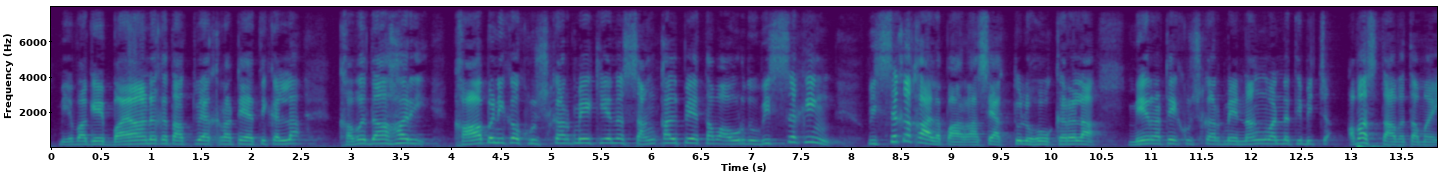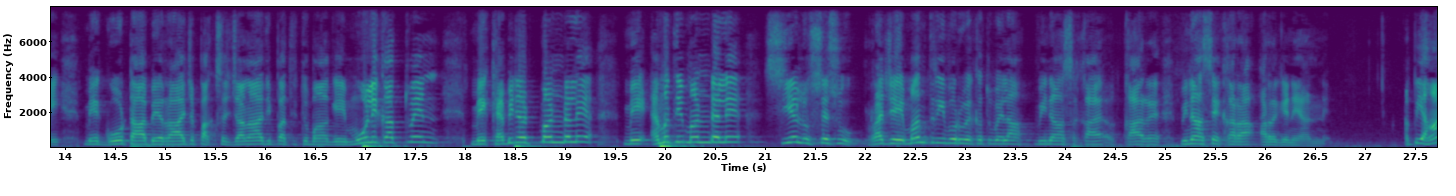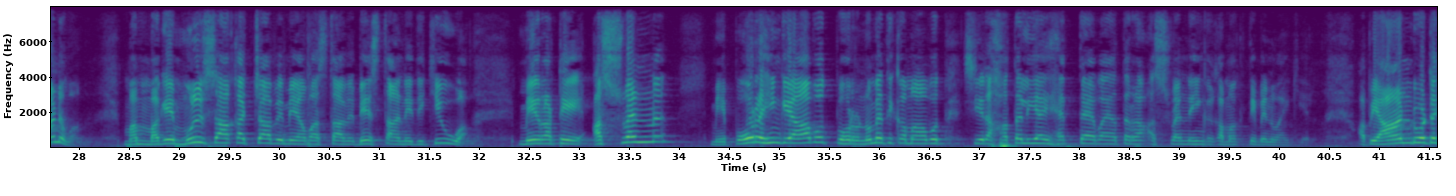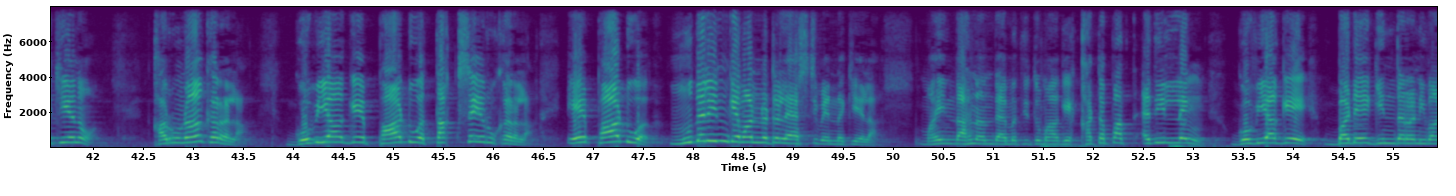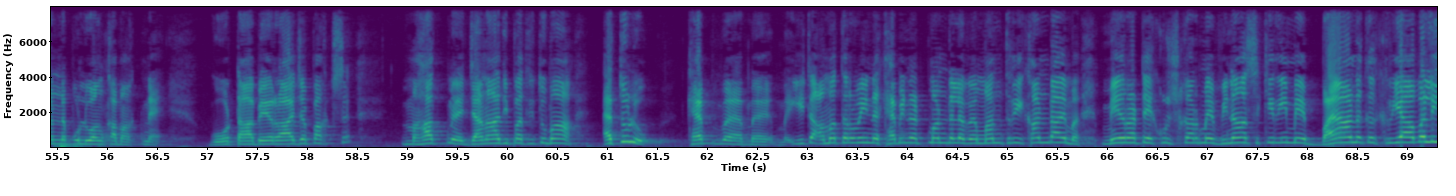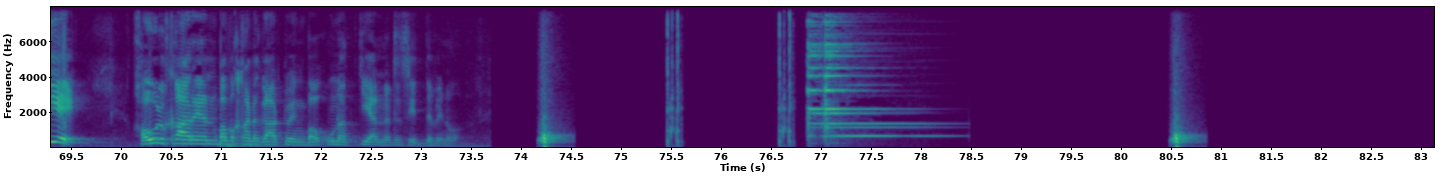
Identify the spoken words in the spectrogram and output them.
මේ වගේ භයානක තත්ත්වයක් රට ඇති කල්ලා කවදාහරි කාබනික කෘෂ්කර්මය කියන සංකල්පය තව අවුරුදු විස්සකින් විස්සක කාල පාරාසයක් තුළ හෝ කරලා මේ රටේ කෘෂ්කර්මය නංවන්න තිබිච්ච අවස්ථාව තමයි මේ ගෝටාබේ රාජපක්ෂ ජනාධිපතිතුමාගේ මූලිකත්වෙන් මේ කැබිනට් මණ්ඩලය මේ ඇමති මණ්ඩලය සියලු සෙසු රජයේ මන්ත්‍රීවරු එකතු වෙලා විනාසය කරා අරගෙන යන්නේ. අපි අහනවා. මං මගේ මුල් සාකච්ඡාව මේ අවස්ථාව බේස්ථානයේදි කිව්වා. මේ රටේ අස්වැන්න මේ පෝරහිගේ ආවොත් පොහොර නොමැතිකමාවොත් සියට හතලියයි හැත්තෑවයි අතර අස්වැන්න හිංග කමක් තිබෙනවයි කියලා. අපි ආණ්ඩුවට කියනවා. කරුණා කරලා. ගොවියාගේ පාඩුව තක්සේරු කරලා. ඒ පාඩුව මුදලින් ගෙවන්නට ලෑස්ටි වෙන්න කියලා. මහින්දානන්ද ඇමතිතුමාගේ කටපත් ඇදිල්ලෙන් ගොවියගේ බඩේ ගින්දර නිවන්න පුළුවන් කමක් නෑ. ගෝටාබේ රාජපක්ෂ මහත්ම ජනාධිපතිතුමා ඇතුළු ඊට අමතරවන්න කැබිනට් මණ්ඩල මන්ත්‍රී කණ්ඩායම මේ රටේ කෘෂ්කර්මය විනාස කිරීමේ භයානක ක්‍රියාවලියේ හවුල්කාරයන් බව කනගාටුවෙන් බව උනත් කියන්නට සිද්ධ වෙනවා.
